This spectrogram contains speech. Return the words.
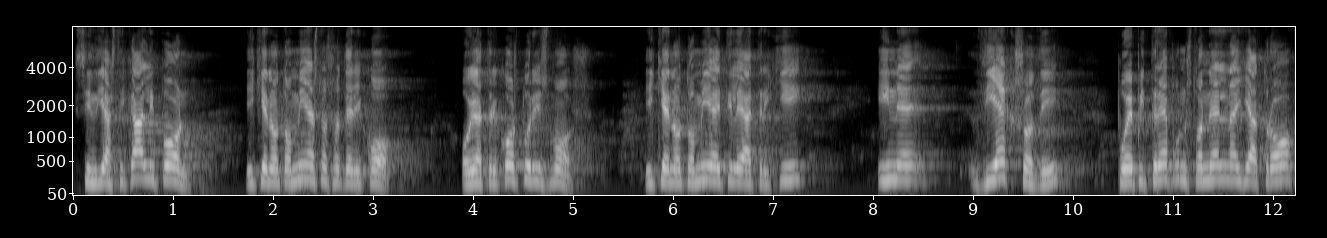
Συνδυαστικά λοιπόν η καινοτομία στο εσωτερικό, ο ιατρικός τουρισμός, η καινοτομία, η τηλεατρική είναι διέξοδοι που επιτρέπουν στον Έλληνα γιατρό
